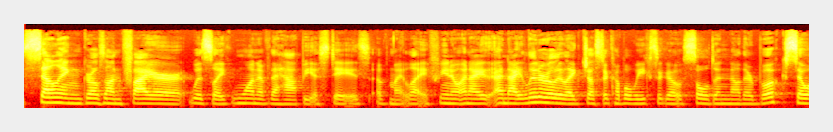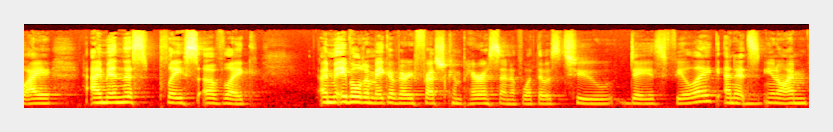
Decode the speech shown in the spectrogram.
selling girls on fire was like one of the happiest days of my life you know and i and i literally like just a couple weeks ago sold another book. So i i'm in this place of like i'm able to make a very fresh comparison of what those two days feel like. And it's mm-hmm. you know i'm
